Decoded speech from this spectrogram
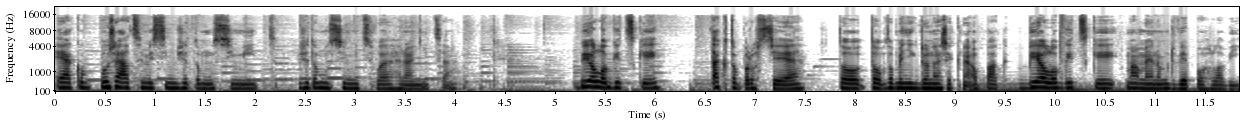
jako pořád si myslím, že to musí mít, že to musí mít svoje hranice. Biologicky, tak to prostě je. To, to, to mi nikdo neřekne opak. Biologicky máme jenom dvě pohlaví,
